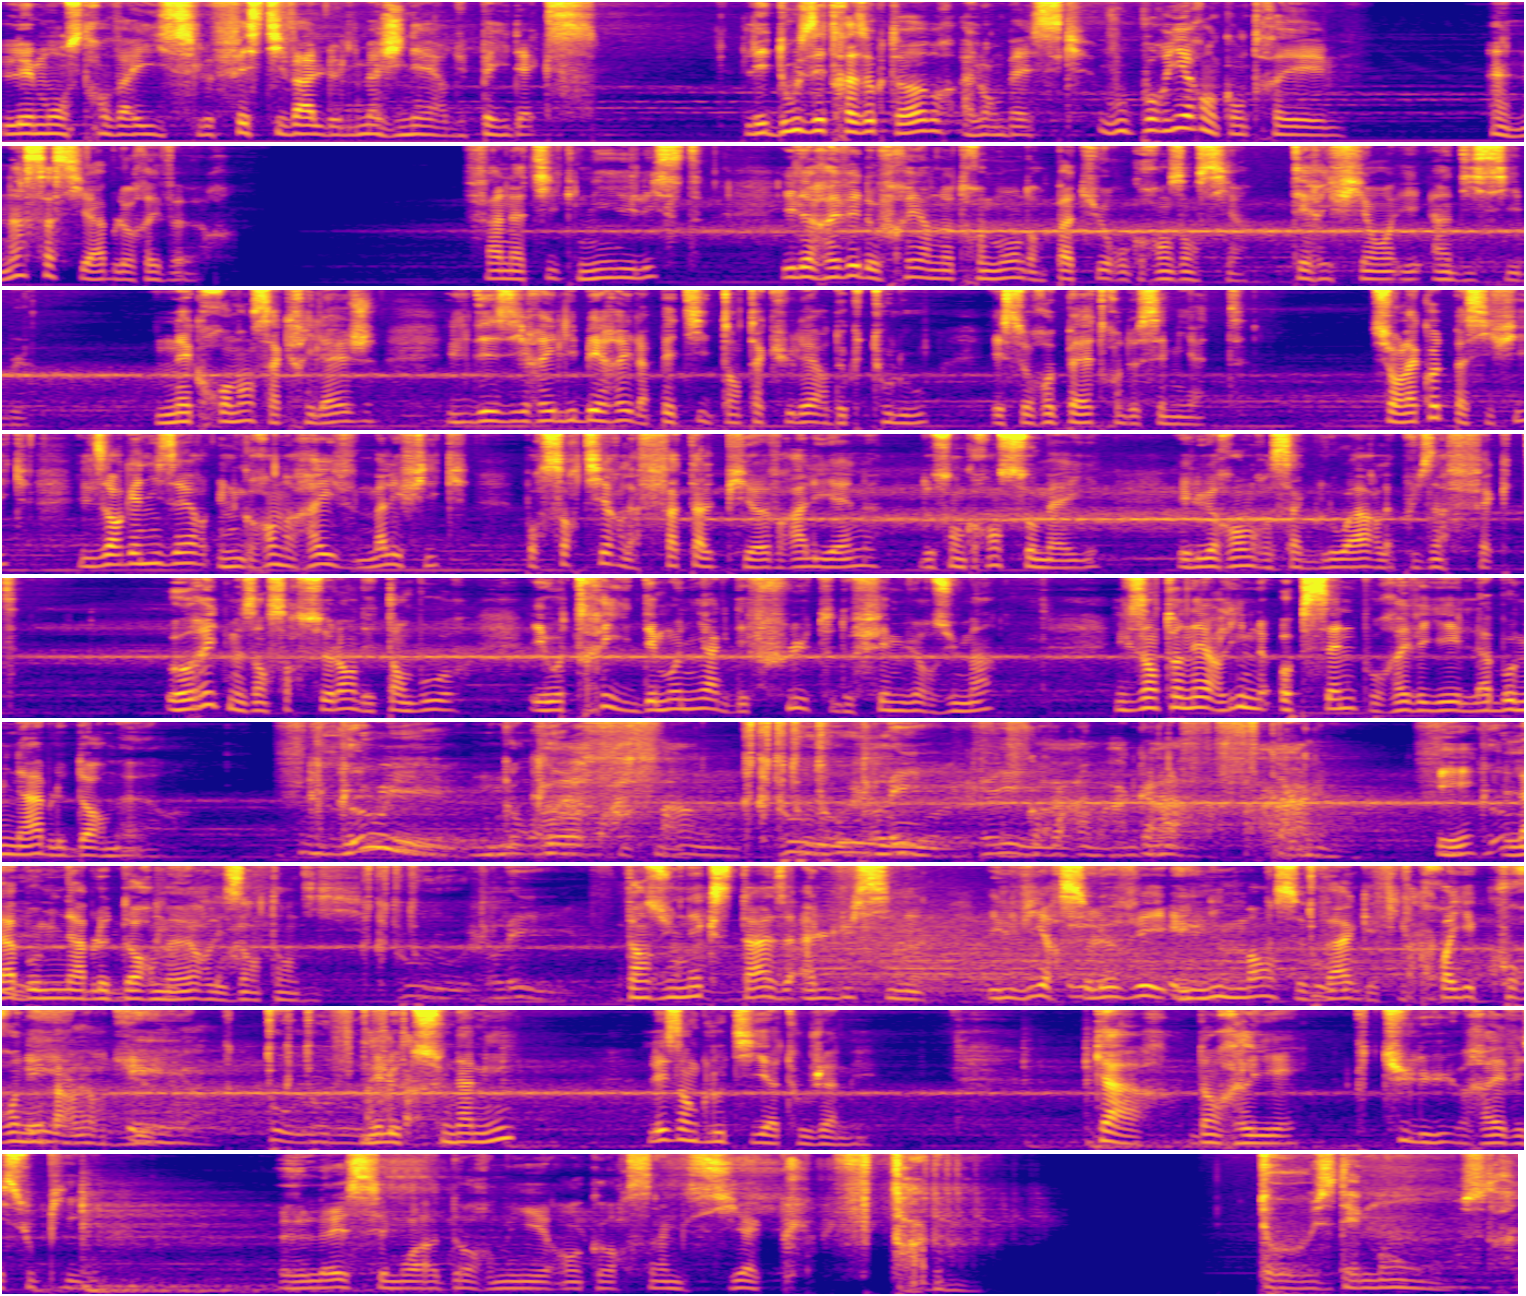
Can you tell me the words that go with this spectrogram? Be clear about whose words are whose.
Speaker 1: Les monstres envahissent le festival de l'imaginaire du Pays d'Aix. Les 12 et 13 octobre, à Lambesque, vous pourriez rencontrer un insatiable rêveur. Fanatique nihiliste, il rêvait d'offrir notre monde en pâture aux grands anciens, terrifiant et indicible. Nécromant sacrilège, il désirait libérer l'appétit tentaculaire de Cthulhu et se repaître de ses miettes. Sur la côte pacifique, ils organisèrent une grande rave maléfique pour sortir la fatale pieuvre alien de son grand sommeil et lui rendre sa gloire la plus infecte. Aux rythmes ensorcelants des tambours et aux trilles démoniaques des flûtes de fémurs humains, ils entonnèrent l'hymne obscène pour réveiller l'abominable dormeur. Et l'abominable dormeur les entendit. Dans une extase hallucinée, ils virent se lever une immense vague qu'ils croyaient couronnée par leur dieu. Mais le tsunami les engloutit à tout jamais. Car dans Rlier, Cthulhu rêve et soupire.
Speaker 2: Laissez-moi dormir encore cinq siècles.
Speaker 1: Tous des monstres.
